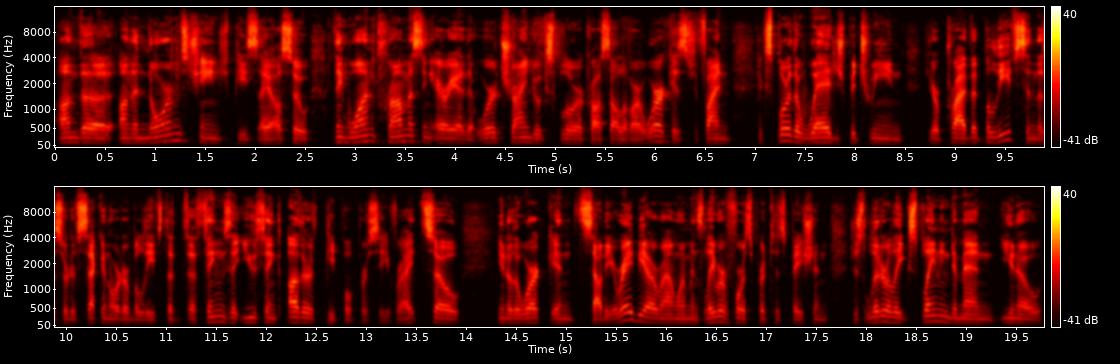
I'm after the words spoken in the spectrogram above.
On the on the norms change piece, I also I think one promising area that we're trying to explore across all of our work is to find explore the wedge between your private beliefs and the sort of second order beliefs, the, the things that you think other people perceive, right? So you know, the work in Saudi Arabia around women's labor force participation, just literally explaining to men, you know,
